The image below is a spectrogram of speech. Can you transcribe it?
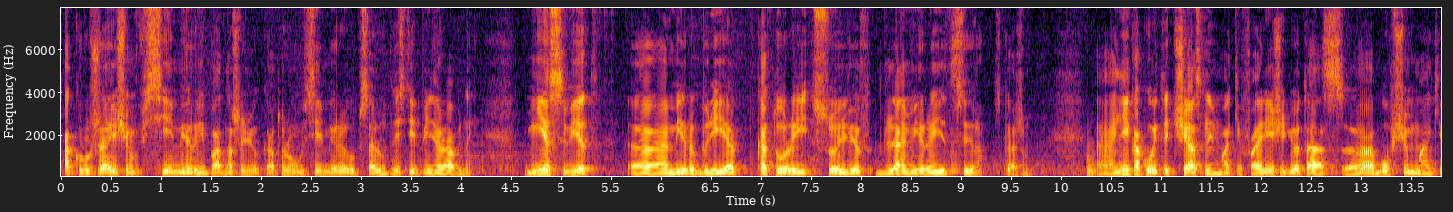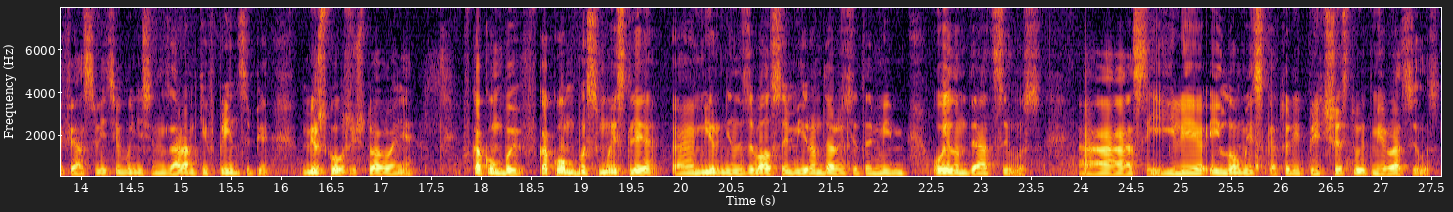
окружающем все миры, по отношению к которому все миры в абсолютной степени равны. Не свет – Э, мира Брия, который Сойвев для мира Яцира, скажем. Не какой-то частный макиф, а речь идет о, об общем макифе, о свете, вынесенном за рамки, в принципе, мирского существования. Каком бы, в каком бы смысле э, мир не назывался миром, даже если это Ойлом де Ацилус, или Иломис, который предшествует миру Ацилус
